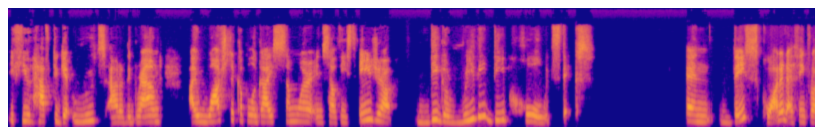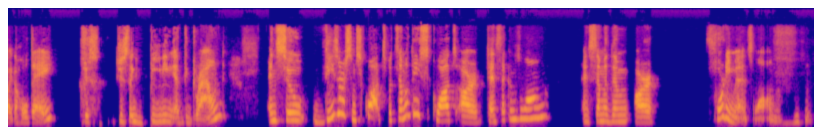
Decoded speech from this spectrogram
If you have to get roots out of the ground. I watched a couple of guys somewhere in southeast asia dig a really deep hole with sticks. And they squatted i think for like a whole day just just like beating at the ground. And so these are some squats but some of these squats are 10 seconds long and some of them are 40 minutes long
